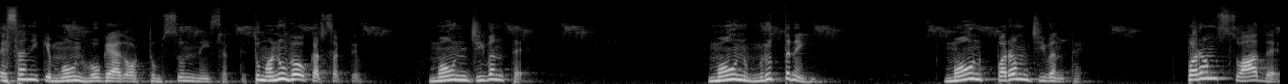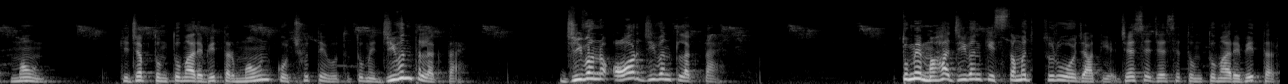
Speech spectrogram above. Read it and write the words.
ऐसा नहीं कि मौन हो गया और तुम सुन नहीं सकते। तुम अनुभव कर सकते हो। मौन जीवंत है। मौन मृत नहीं। मौन परम जीवंत है। परम स्वाद है मौन, कि जब तुम तुम्हारे भीतर मौन को छूते हो तो तुम्हें जीवंत लगता है। जीवन और जीवंत लगता है। तुम्हें महाजीवन की समझ शुरू हो जाती है। जैसे जैसे तुम तुम्हारे भीतर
